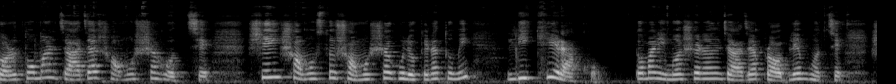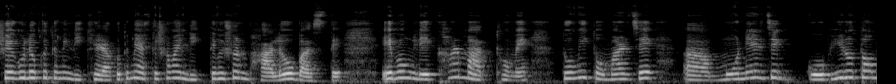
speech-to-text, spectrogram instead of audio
করো, তোমার যা যা সমস্যা হচ্ছে, সেই সমস্ত সমস্যাগুলোকে না তুমি লিখে রাখো। তোমার ইমোশনাল যা যা প্রবলেম হচ্ছে, সেগুলোকে তুমি লিখে রাখো। তুমি একটা সময় লিখতে ভীষণ ভালোবাসতে এবং লেখার মাধ্যমে তুমি তোমার যে মনের যে গভীরতম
